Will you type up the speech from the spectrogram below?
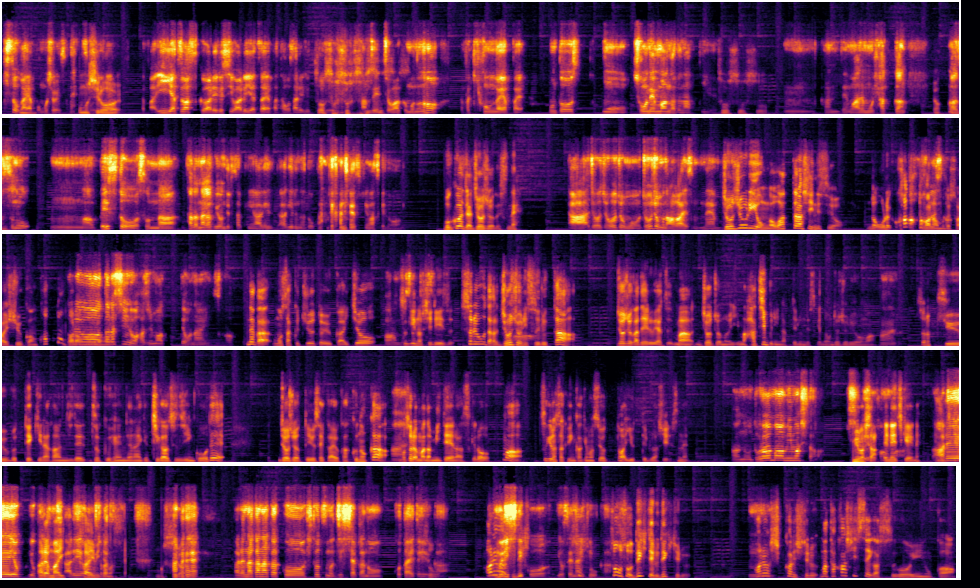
基礎がやっぱ面白いですよね。面い。白いやっぱいいやつは救われるし悪いやつはやっぱ倒されるっていそうそうそう完全懲悪者のやっぱ基本がやっぱり本当もう少年漫画だなっていう、そうそうそう。うん、感じで。まあでも100巻楽観まあそのうんまあベストをそんなただ長く読んでる作品あげあげるのはどうかなって感じがしますけど。僕はじゃあジョジョですね。ああジョジョジョもジョジョも長いですもんね。ジョジョリオンが終わったらしいんですよだ俺勝ったかな思って最終巻。勝ったんかこれな思は新しいのは始まってはないんですか？なんか模索中というか一応あ次のシリーーズ。それをだからジョジョにするかジョジョが出るやつまあジョジョの今8部になってるんですけどジョジョリオンはい。その9部的な感じで続編じゃないけど違う主人公でジョジョっていう世界を描くのか、はい。もうそれはまだ未定なんですけどまあ次の作品書きますよとは言ってるらしいですね。あのドラマ見ました？見ました。NHK ね。あれよよくあれは毎回見てます。面白い。あれなかなかこう一つの実写化の答えというかあれは無理してこう寄せないというか。そうそうできてるできてる、うん。あれはしっかりしてる。まあ高橋一生がすごいのか。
